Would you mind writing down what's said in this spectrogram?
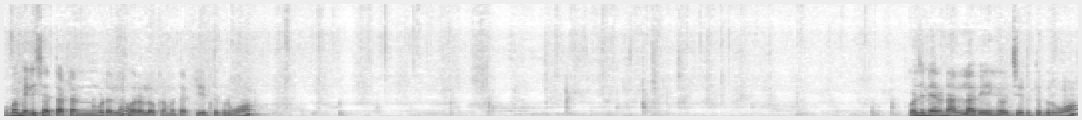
ரொம்ப மெலிசாக தட்டணுன்னு கூட இல்லை. ஓரளவுக்கு நம்ம தட்டி எடுத்துக்கிடுவோம் கொஞ்சம் நேரம் நல்லா வேக வச்சு எடுத்துக்கிடுவோம்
